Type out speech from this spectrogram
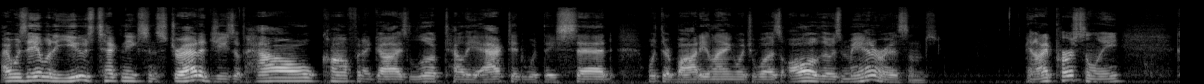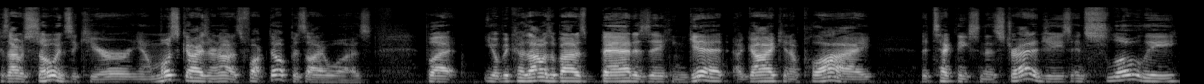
I was able to use techniques and strategies of how confident guys looked, how they acted, what they said, what their body language was, all of those mannerisms. And I personally, because I was so insecure, you know, most guys are not as fucked up as I was, but you know, because I was about as bad as they can get, a guy can apply the techniques and the strategies and slowly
